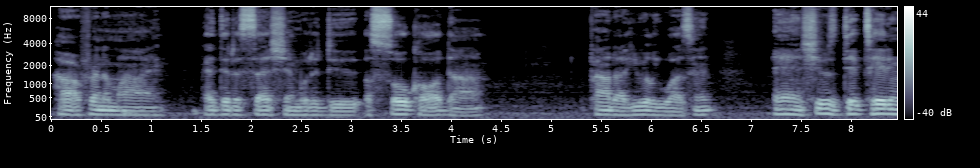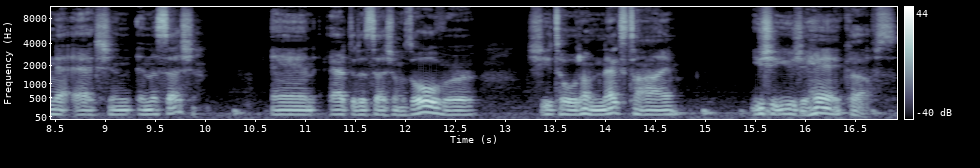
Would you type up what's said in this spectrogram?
how a friend of mine had did a session with a dude, a so-called dom, found out he really wasn't, and she was dictating the action in the session. And after the session was over, she told him next time you should use your handcuffs.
